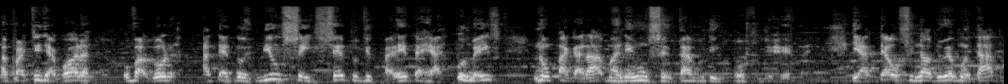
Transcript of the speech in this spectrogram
A partir de agora, o valor até R$ 2.640 por mês não pagará mais nenhum centavo de imposto de renda. E até o final do meu mandato,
